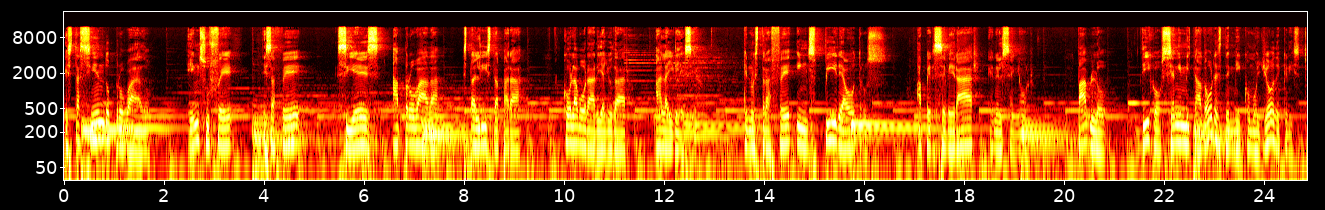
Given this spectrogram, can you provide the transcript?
está siendo probado en su fe, esa fe, si es aprobada, está lista para colaborar y ayudar a la iglesia. Que nuestra fe inspire a otros a perseverar en el Señor. Pablo dijo, sean imitadores de mí como yo de Cristo.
